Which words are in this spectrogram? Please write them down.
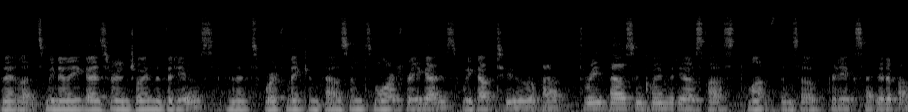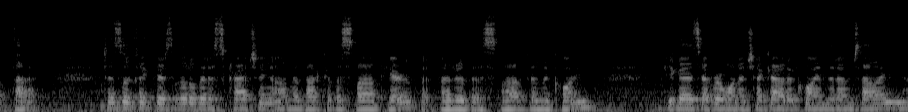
And it lets me know you guys are enjoying the videos, and it's worth making thousands more for you guys. We got to about 3,000 coin videos last month, and so pretty excited about that. It does look like there's a little bit of scratching on the back of the slab here, but better the slab than the coin. If you guys ever want to check out a coin that I'm selling,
